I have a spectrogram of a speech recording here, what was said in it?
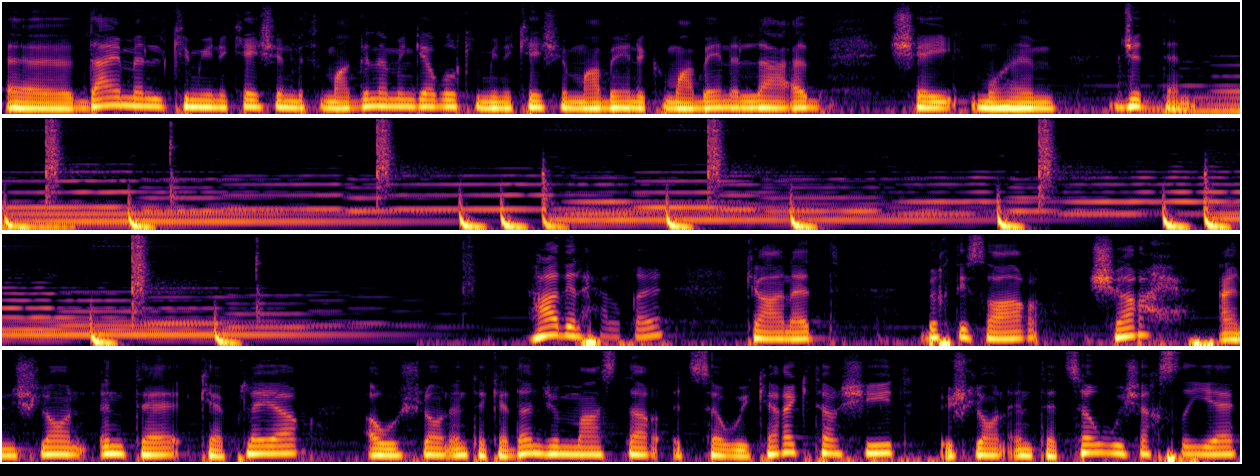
آه، دائما ال communication مثل ما قلنا من قبل communication ما بينك وما بين اللاعب شيء مهم جدا. هذه الحلقة كانت باختصار شرح عن شلون انت ك player أو شلون انت ك dungeon master تسوي character sheet شلون انت تسوي شخصية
